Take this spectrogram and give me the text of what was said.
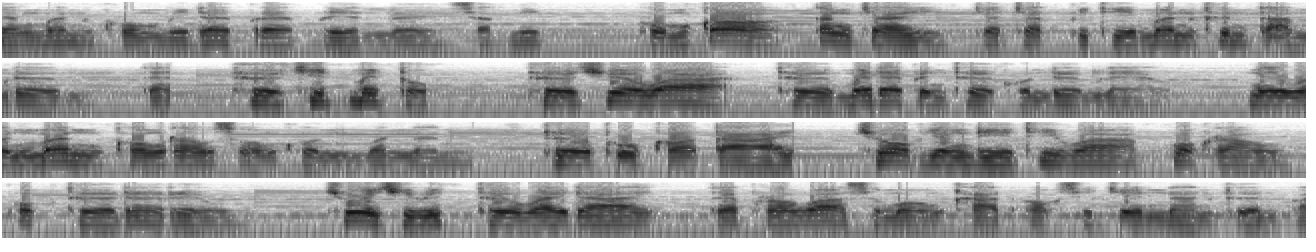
ยังมั่นคงไม่ได้แปรเปลี่ยนเลยสักนิด ผมก็ตั้งใจจะจัดพิธีมั่นขึ้นตามเดิม แต่เธอคิดไม่ตก เธอเชื่อว่าเธอไม่ได้เป็นเธอคนเดิมแล้ว ในวันมั่นของเราสองคนวันนั้น เธอผูกคอตาย โชคยังดีที่ว่าพวกเราพบเธอได้เร็ว ช่วยชีวิตเธอไว้ได้ แต่เพราะว่าสมองขาดออกซิเจนนานเกินไป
